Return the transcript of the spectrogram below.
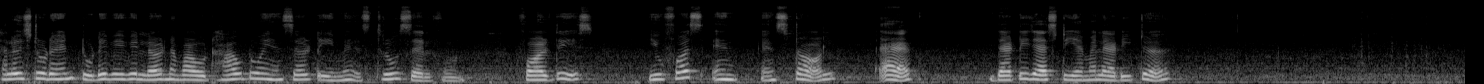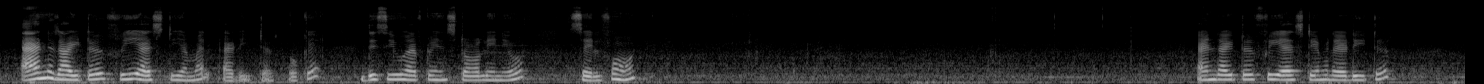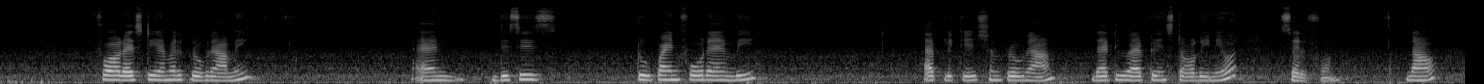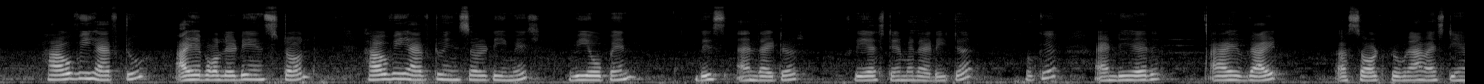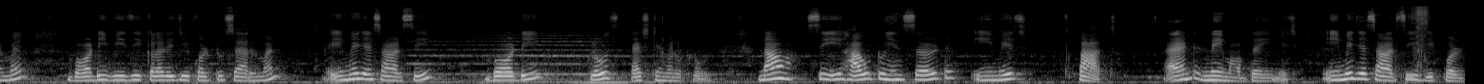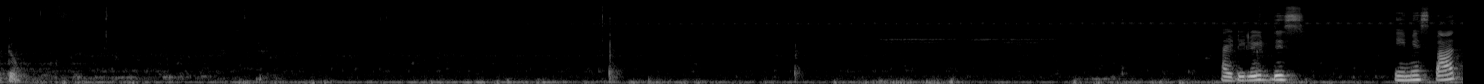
Hello student, today we will learn about how to insert image through cell phone. For this, you first in install app that is HTML editor anWriter free HTML editor. Okay, this you have to install in your cell phone. anWriter free HTML editor for HTML programming. And this is 2.4 MB application program that you have to install in your cell phone. Now how we have to I have already installed. How we have to insert image? We open this anWriter free HTML editor okay? And here I write a short program HTML body bg color is equal to salmon image src body close html close now see how to insert image path and name of the image image src is equal to I delete this image path?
